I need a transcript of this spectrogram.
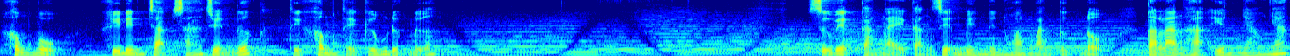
không ngủ. Khi đến trạm xá chuyển nước thì không thể cứu được nữa. Sự việc càng ngày càng diễn biến đến hoang mang cực độ, cả làng Hạ Yên nháo nhác,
